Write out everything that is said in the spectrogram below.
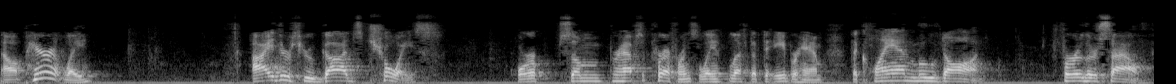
Now, apparently, either through God's choice or some perhaps a preference left up to Abraham, the clan moved on further south.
